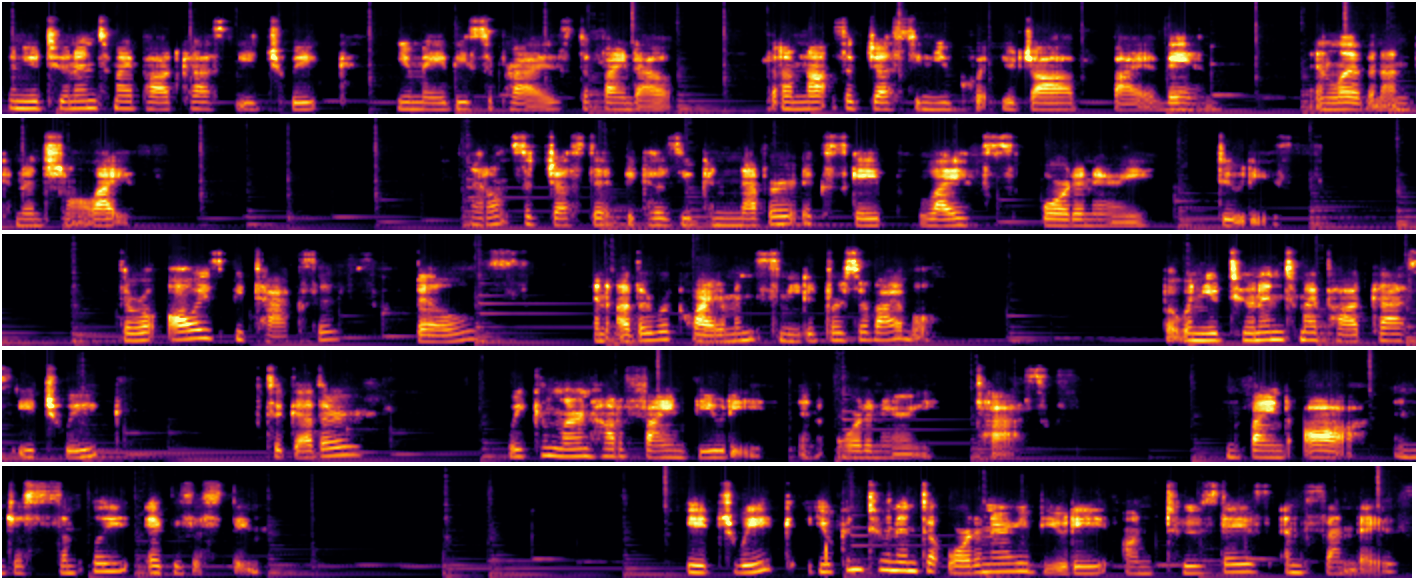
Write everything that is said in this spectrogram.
When you tune into my podcast each week, you may be surprised to find out that I'm not suggesting you quit your job, buy a van, and live an unconventional life. I don't suggest it because you can never escape life's ordinary duties. There will always be taxes, bills, and other requirements needed for survival. But when you tune into my podcast each week, together, we can learn how to find beauty in ordinary tasks and find awe in just simply existing. Each week, you can tune into Ordinary Beauty on Tuesdays and Sundays.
